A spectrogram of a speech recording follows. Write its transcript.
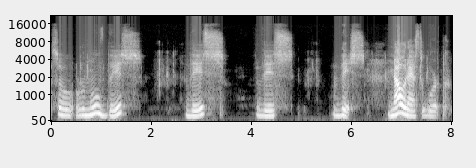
so remove this, this, this, this. Now it has to work.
